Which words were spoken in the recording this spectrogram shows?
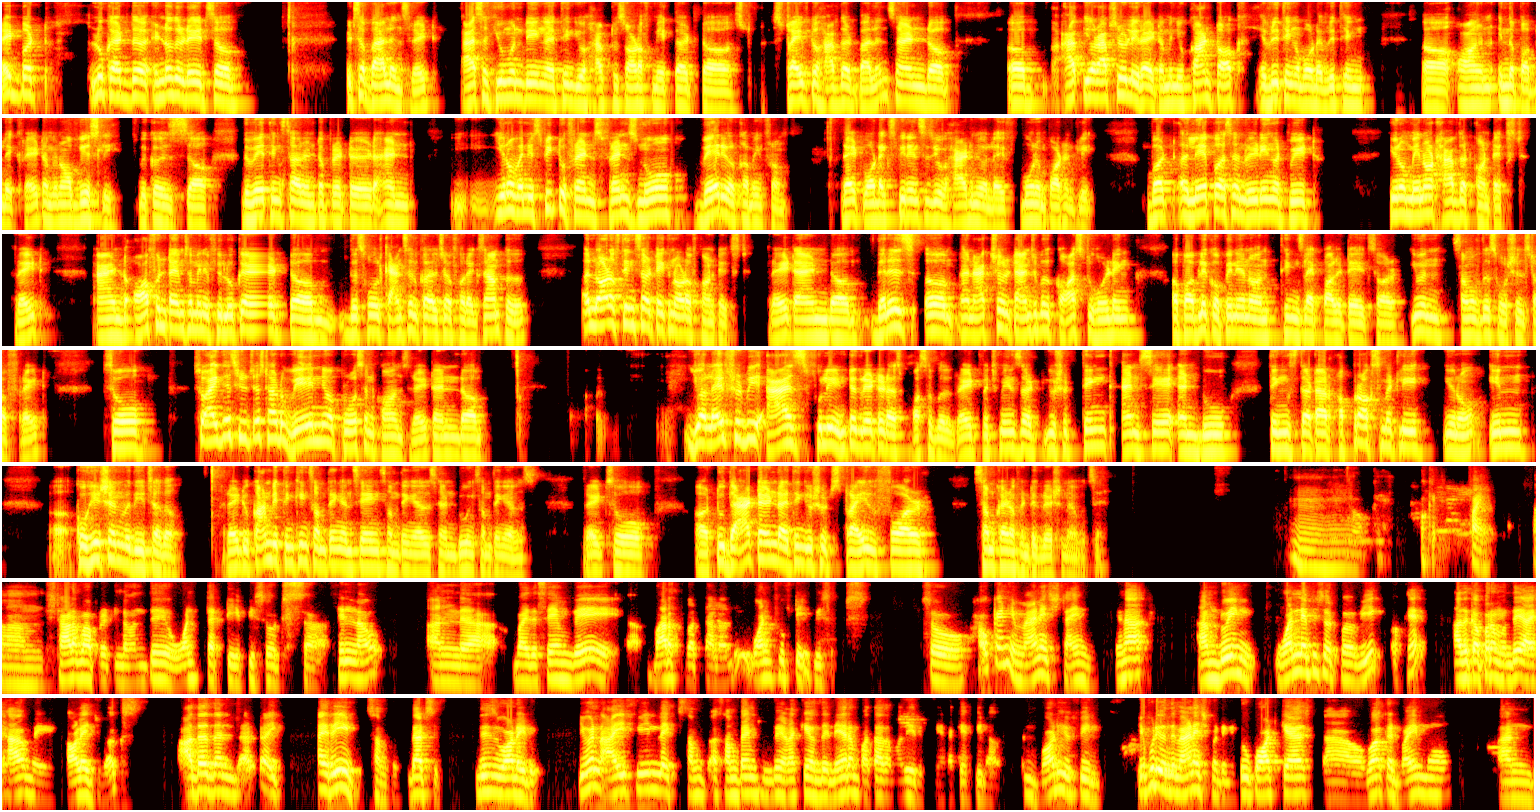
right? But look, at the end of the day, it's a it's a balance, right? As a human being, I think you have to sort of make that uh, strive to have that balance, and uh, uh, you're absolutely right. I mean, you can't talk everything about everything uh, on in the public right i mean obviously because uh, the way things are interpreted and you know when you speak to friends friends know where you're coming from right what experiences you've had in your life more importantly but a layperson reading a tweet you know may not have that context right? And oftentimes i mean if you look at um, this whole cancel culture for example a lot of things are taken out of context right? And um, there is um, an actual tangible cost to holding a public opinion on things like politics or even some of the social stuff right? So so i guess you just have to weigh in your pros and cons right? And uh, your life should be as fully integrated as possible right? Which means that you should think and say and do things that are approximately you know in uh, cohesion with each other right you can't be thinking something and saying something else and doing something else right so uh, to that end i think you should strive for some kind of integration i would say mm, okay okay fine um, startup operator வந்து one thirty episodes till now and by the same way Bharat பத்தால் வந்து one fifty episodes so how can you manage time ஏன்னா I am doing one episode per week okay அதுக்கப்புறம் வந்து I have my college works other then that I I read something that's it this is what I do even I feel like some sometimes வந்து எனக்கே வந்து நேரம் பத்தாத மாதிரி இருக்கு. எனக்கே feel ஆகுது. வாட் யூ ஃபீல் எப்படி வந்து மேனேஜ் பண்றீங்க? Two podcast work at Waymo and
